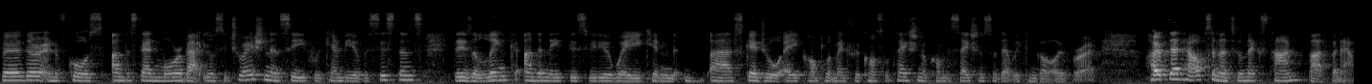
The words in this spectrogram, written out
further and of course understand more about your situation and see if we can be of assistance. There's a link underneath this video where you can uh, schedule a complimentary consultation or conversation so that we can go over it. Hope that helps and until next time, bye for now.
